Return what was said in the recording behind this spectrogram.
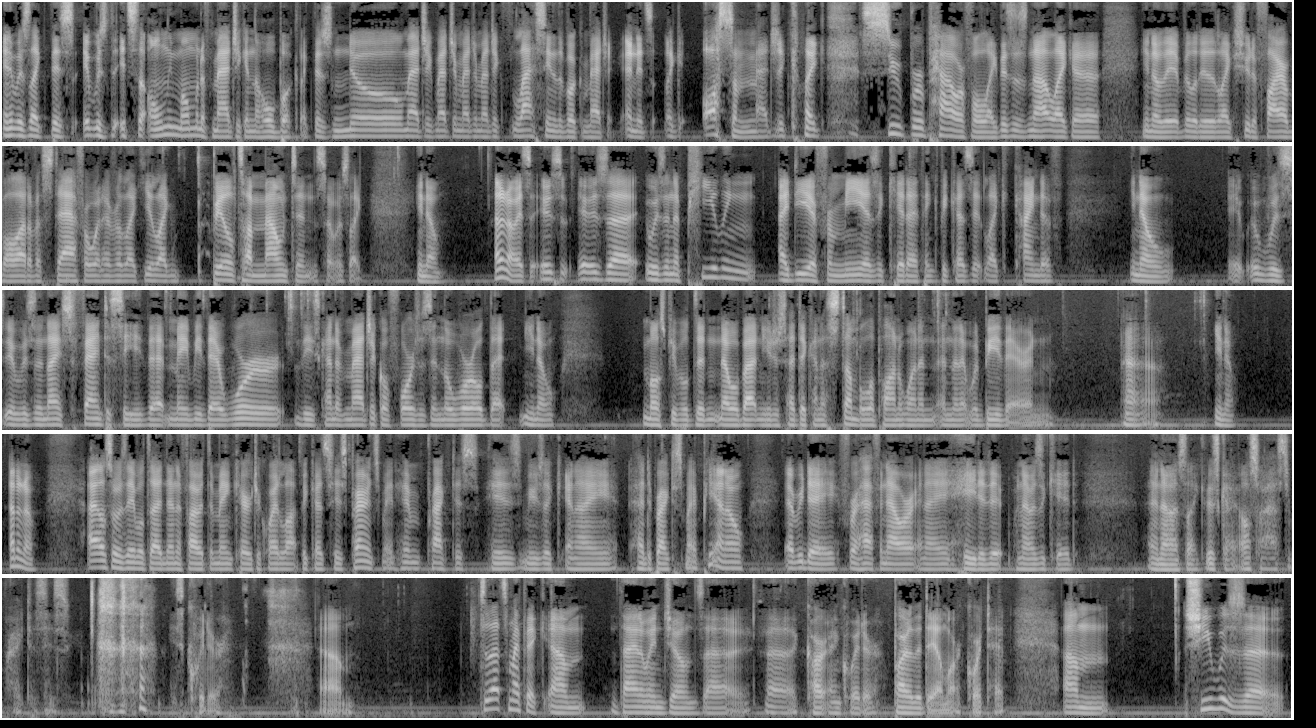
and it was like this. It was. It's the only moment of magic in the whole book. Like there's no magic, magic, magic, magic. Last scene of the book, magic, and it's like awesome magic, like super powerful. Like this is not like a, you know, the ability to like shoot a fireball out of a staff or whatever. Like he like built a mountain. So it was like, you know, I don't know. It's, it was it was uh, it was an appealing idea for me as a kid. I think because it like kind of, you know, it, it, was it was a nice fantasy that maybe there were these kind of magical forces in the world that you know most people didn't know about, and you just had to kind of stumble upon one, and, and then it would be there. And uh, you know, I don't know. I also was able to identify with the main character quite a lot because his parents made him practice his music, and I had to practice my piano every day for half an hour, and I hated it when I was a kid. And I was like, this guy also has to practice his his cwidder. Um, so that's my pick. Um, Diana Wynne Jones, uh, uh, Cart and Cwidder, part of the Dalemark Quartet. Um, she was uh,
